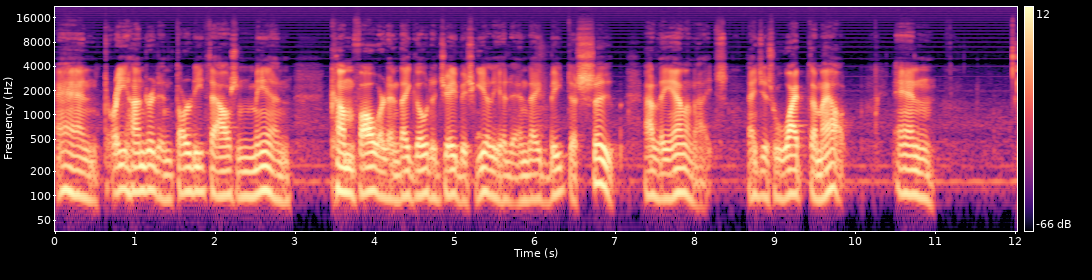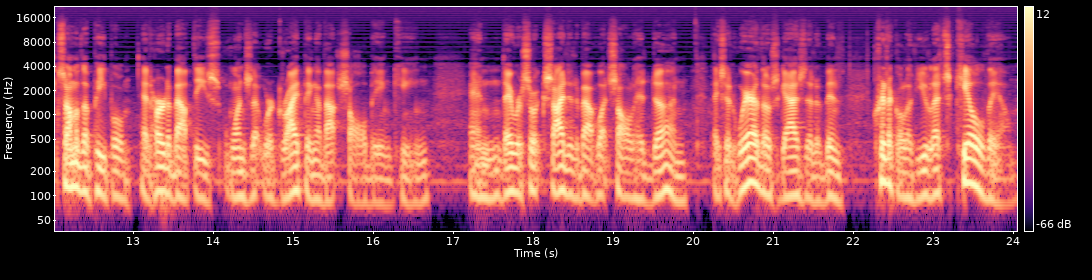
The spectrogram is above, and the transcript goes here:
and 330,000 men come forward and they go to Jabesh Gilead and they beat the soup out of the Ammonites. They just wiped them out. And some of the people had heard about these ones that were griping about Saul being king, and they were so excited about what Saul had done. They said, Where are those guys that have been critical of you? Let's kill them.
